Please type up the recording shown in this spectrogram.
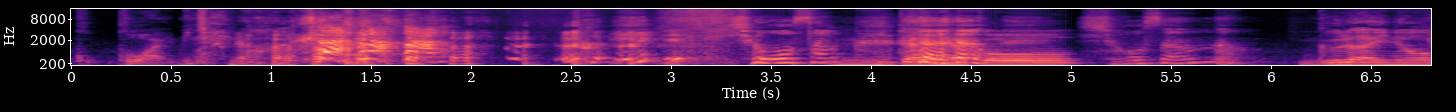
うこ怖いみたいな え小三みたいなこ小三 なん？うぐらいの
